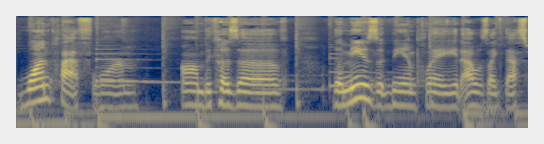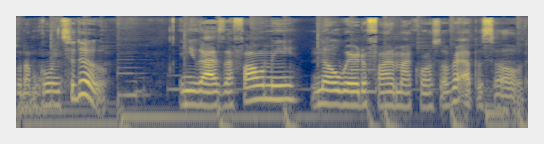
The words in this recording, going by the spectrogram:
one platform um, because of the music being played. I was like, that's what I'm going to do. And you guys that follow me know where to find my crossover episode.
